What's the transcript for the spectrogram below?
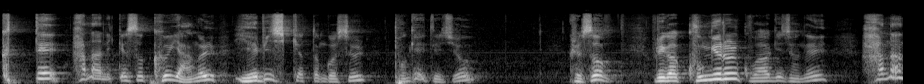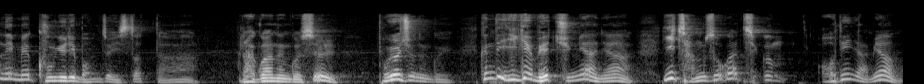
그때 하나님께서 그 양을 예비시켰던 것을 보게 되죠. 그래서 우리가 궁유를 구하기 전에 하나님의 궁율이 먼저 있었다라고 하는 것을 보여주는 거예요. 근데 이게 왜 중요하냐? 이 장소가 지금 어디냐면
